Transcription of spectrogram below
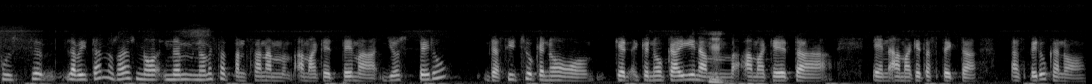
Pues, eh, la veritat, nosaltres no, no, hem, no hem estat pensant en, en aquest tema. Jo espero, desitjo que no, que, que no caiguin en, mm. en, aquest, eh, en, en aquest aspecte. Espero que no.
